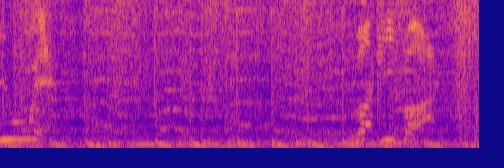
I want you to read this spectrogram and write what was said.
You win. Lucky Boss.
